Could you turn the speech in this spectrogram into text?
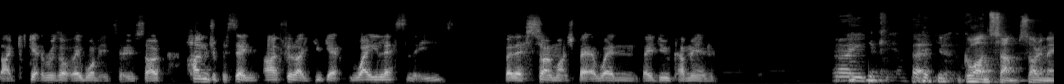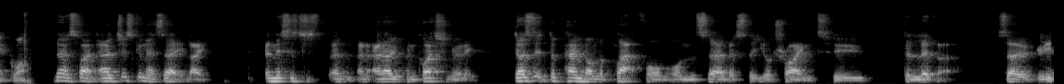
like get the result they wanted to. So 100%, I feel like you get way less leads, but they're so much better when they do come in. I, go on, Sam. Sorry, mate. Go on. No, it's fine. I was just going to say, like, and this is just an, an, an open question, really. Does it depend on the platform, on the service that you're trying to deliver? So, mm. if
